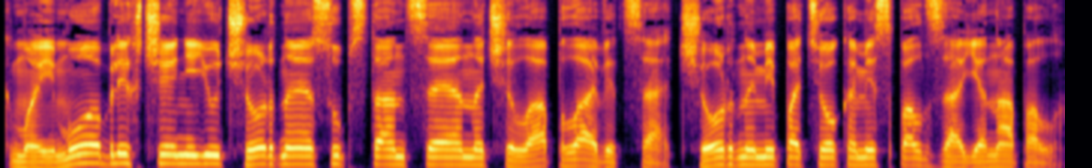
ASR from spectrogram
К моему облегчению черная субстанция начала плавиться, черными потеками сползая на пол.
